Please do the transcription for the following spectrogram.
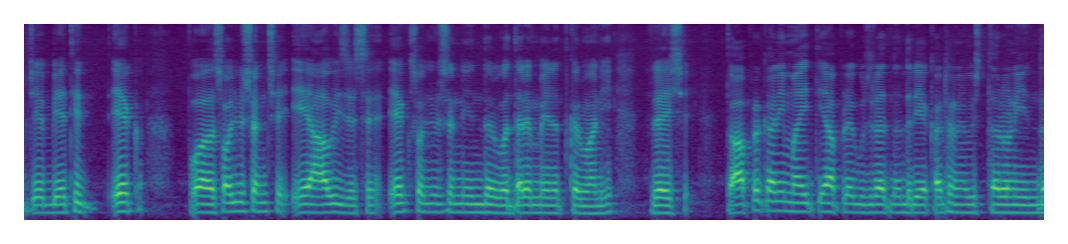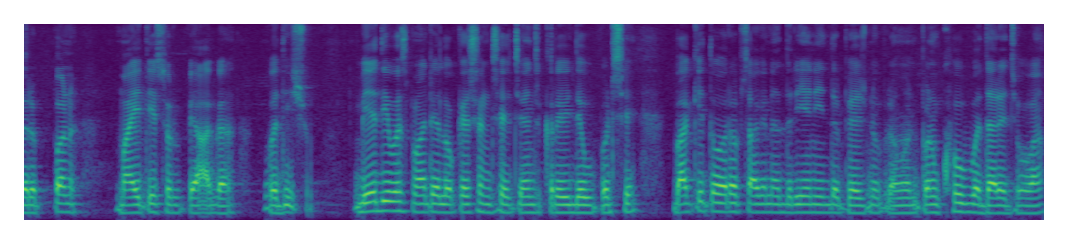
જે બેથી એક સોલ્યુશન છે એ આવી જશે. એક સોલ્યુશનની અંદર વધારે મહેનત કરવાની રહેશે. તો આ પ્રકારની માહિતી આપણે ગુજરાતના દરિયાકાંઠાના વિસ્તારોની અંદર પણ માહિતી સ્વરૂપે આગળ વધીશું. બે દિવસ માટે લોકેશન છે ચેન્જ કરી દેવું પડશે. બાકી તો અરબ સાગરના દરિયાની અંદર ભેજનું પ્રમાણ પણ ખૂબ વધારે જોવા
